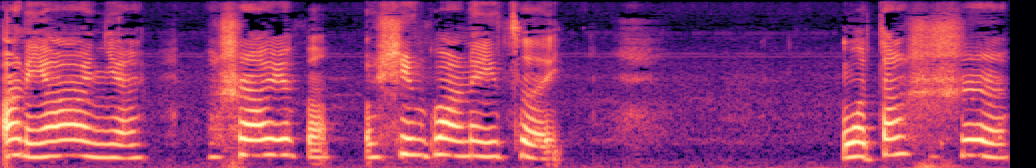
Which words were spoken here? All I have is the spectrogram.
二零二二年十二月份，我新冠那一次，我当时是。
